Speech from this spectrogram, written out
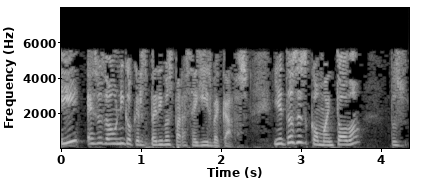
Y eso es lo único que les pedimos para seguir becados. Y entonces, como en todo, pues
